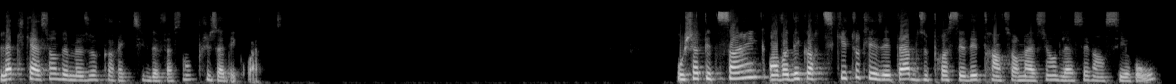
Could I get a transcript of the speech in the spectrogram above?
l'application de mesures correctives de façon plus adéquate. Au chapitre 5, on va décortiquer toutes les étapes du procédé de transformation de la sève en sirop.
